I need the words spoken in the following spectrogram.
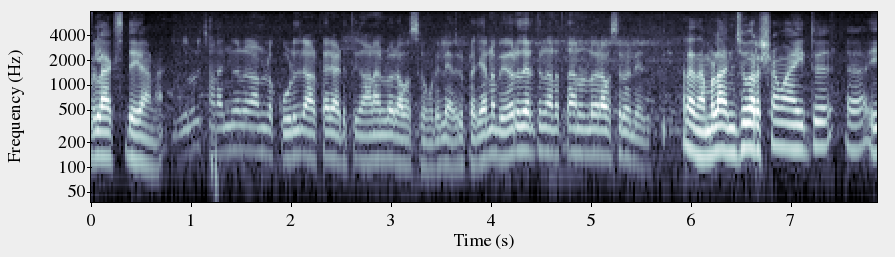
റിലാക്സ് ഡേ ആണ്. ചടങ്ങുകളാണല്ലോ കൂടുതൽ ആൾക്കാരെ അടുത്ത് കാണാനുള്ള ഒരു അവസരം കൂടി അല്ലേ? ഒരു പ്രചാരണം വേറെ തരത്തിൽ നടത്താനുള്ള ഒരു അവസരമല്ലേ ഇത് അല്ല നമ്മൾ അഞ്ച് വർഷമായിട്ട് ഈ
